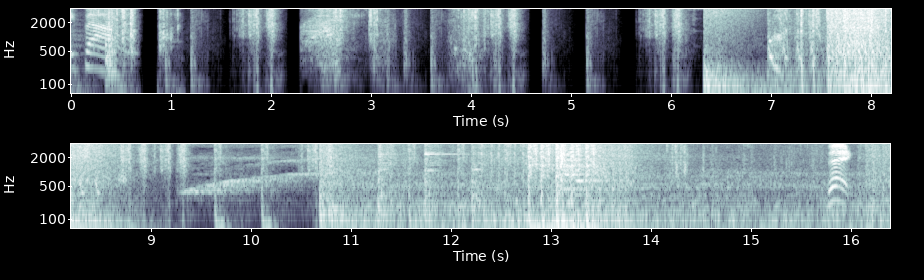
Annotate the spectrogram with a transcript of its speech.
Wipeout. Thanks.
